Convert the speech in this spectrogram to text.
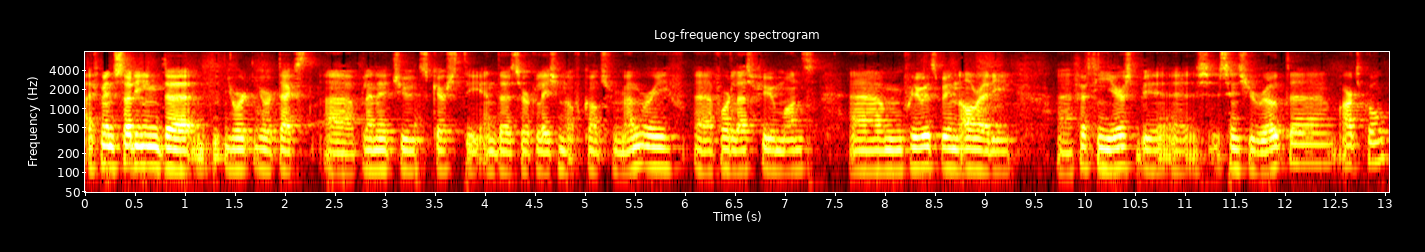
I've been studying the your, your text, uh, Plenitude, Scarcity and the Circulation of Cultural Memory uh, for the last few months. Um, for you it's been already uh, 15 years uh, since you wrote the article.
